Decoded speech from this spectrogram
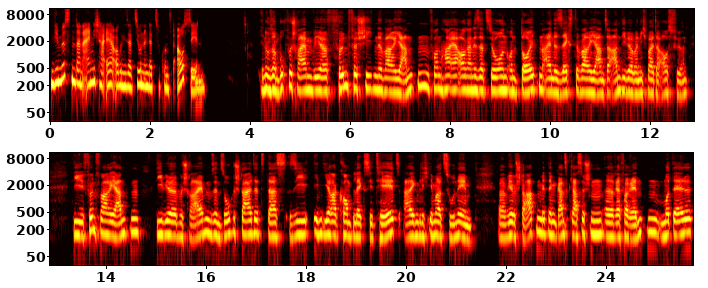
Wie müssten dann eigentlich HR-Organisationen in der Zukunft aussehen? In unserem Buch beschreiben wir fünf verschiedene Varianten von HR-Organisationen und deuten eine sechste Variante an, die wir aber nicht weiter ausführen. Die fünf Varianten, die wir beschreiben, sind so gestaltet, dass sie in ihrer Komplexität eigentlich immer zunehmen. Äh, wir starten mit dem ganz klassischen äh, Referentenmodell,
